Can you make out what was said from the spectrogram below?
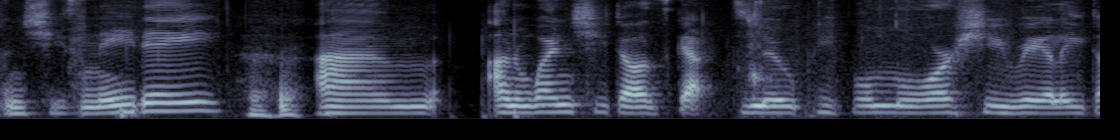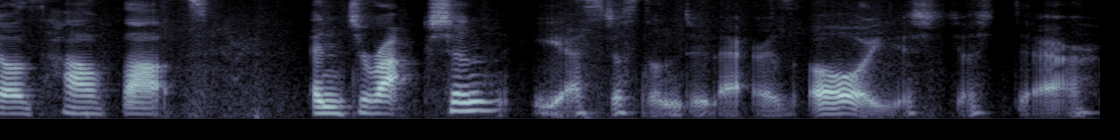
and she's needy. Um and when she does get to know people more, she really does have that interaction. Yes, just undo there. Is oh yes, just there.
